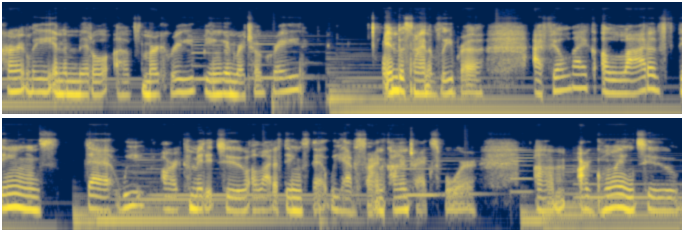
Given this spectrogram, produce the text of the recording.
currently in the middle of Mercury being in retrograde, in the sign of Libra, I feel like a lot of things that we are committed to, a lot of things that we have signed contracts for, um, are going to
